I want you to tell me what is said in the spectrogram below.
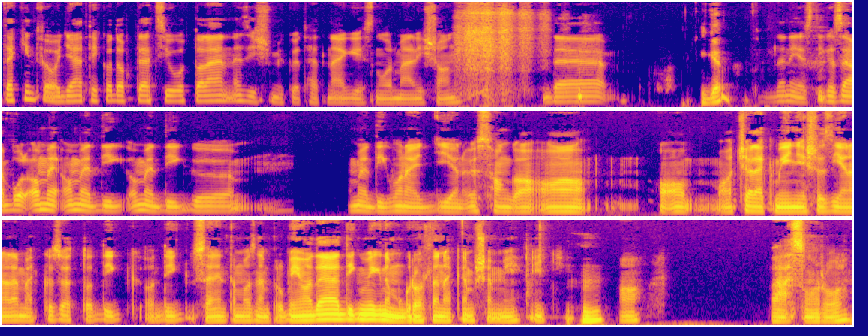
tekintve, hogy játékadaptáció talán ez is működhetne egész normálisan. De... Igen? De nézd, igazából ameddig, ameddig, ameddig van egy ilyen összhang a, a, a, a cselekmény és az ilyen elemek között, addig, addig szerintem az nem probléma, de eddig még nem ugrott le nekem semmi így uh-huh. a vászonról.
